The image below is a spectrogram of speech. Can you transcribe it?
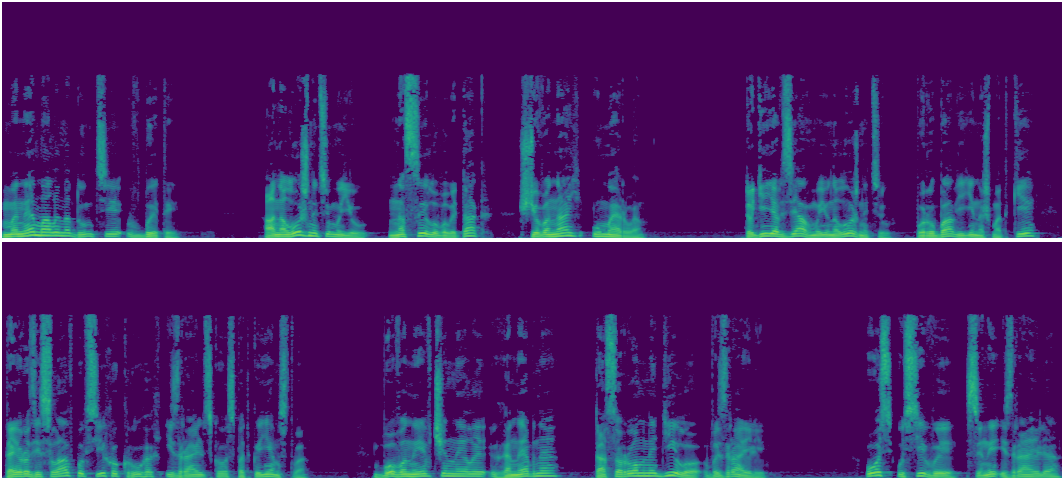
Мене мали на думці вбити. А наложницю мою насилували так, що вона й умерла. Тоді я взяв мою наложницю, порубав її на шматки та й розіслав по всіх округах ізраїльського спадкоємства, бо вони вчинили ганебне та соромне діло в Ізраїлі. Ось усі ви, сини Ізраїля,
